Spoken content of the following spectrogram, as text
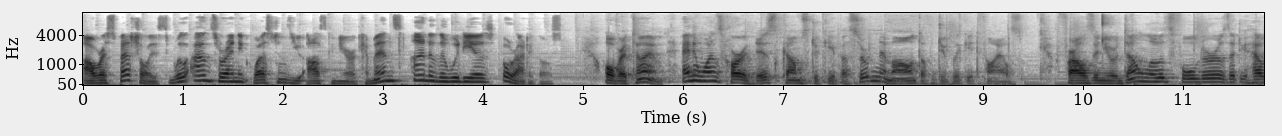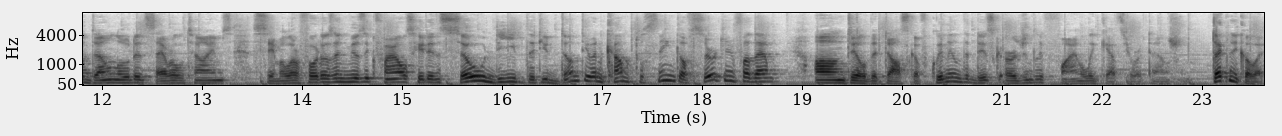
Our specialists will answer any questions you ask in your comments under the videos or articles. Over time, anyone's hard disk comes to keep a certain amount of duplicate files. Files in your downloads folder that you have downloaded several times, similar photos and music files hidden so deep that you don't even come to think of searching for them until the task of cleaning the disk urgently finally gets your attention. Technically,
